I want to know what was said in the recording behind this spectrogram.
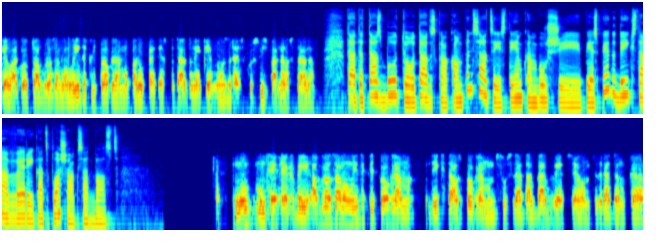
pielāgotu apgrozāmo līdzekļu programmu, parūpēties par darbiniekiem nozarēs, kurus vispār nevar strādāt. Tātad tas būtu tādas kā kompensācijas tiem, kam būs šī piespiedu dīkstāve vai arī kāds plašāks atbalsts? Nu, mums iepriekš bija apgrozāmo līdzekļu programma, dīkstāvs programma un subsidētās darba vietas, ja, un tad redzam, ka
